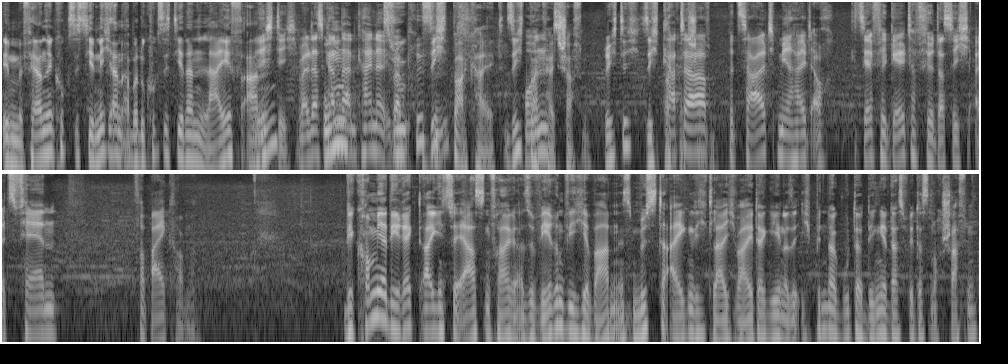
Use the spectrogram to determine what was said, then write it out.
im Fernsehen guckst es dir nicht an, aber du guckst es dir dann live an. Richtig, weil das kann um dann keiner überprüfen. Sichtbarkeit, Sichtbarkeit Und schaffen. Richtig? Sichtbarkeit Qatar schaffen. bezahlt mir halt auch sehr viel Geld dafür, dass ich als Fan vorbeikomme. Wir kommen ja direkt eigentlich zur ersten Frage. Also während wir hier warten, es müsste eigentlich gleich weitergehen. Also ich bin da guter Dinge, dass wir das noch schaffen.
